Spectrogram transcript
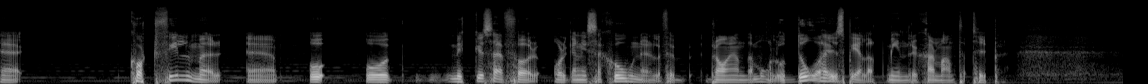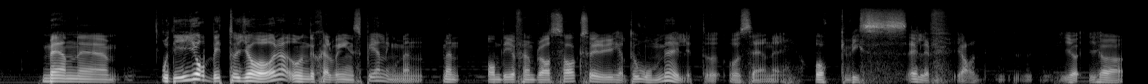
eh, kortfilmer eh, och, och mycket så här för organisationer eller för bra ändamål och då har jag ju spelat mindre charmanta typer. Men, eh, och det är jobbigt att göra under själva inspelningen men, men om det är för en bra sak så är det ju helt omöjligt att, att säga nej. Och viss, eller ja, jag, jag,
